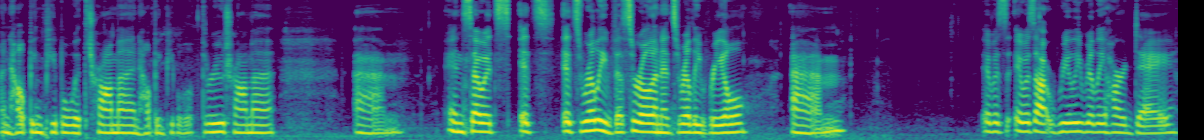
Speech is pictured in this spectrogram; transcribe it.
and helping people with trauma and helping people through trauma. Um, and so it's it's it's really visceral and it's really real. Um, it was it was a really really hard day,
